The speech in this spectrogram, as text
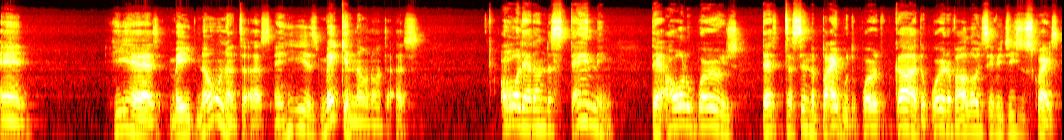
And he has made known unto us, and he is making known unto us all that understanding, that all the words that, that's in the Bible, the Word of God, the Word of our Lord and Savior Jesus Christ.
